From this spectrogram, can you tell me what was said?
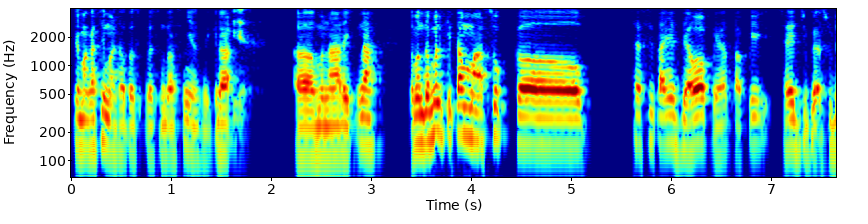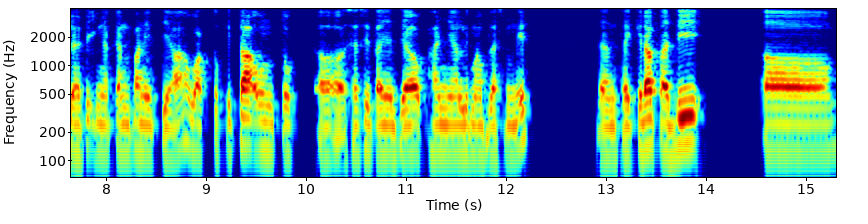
terima kasih mas atas presentasinya saya kira yeah. Iya. uh, menarik. Nah teman-teman kita masuk ke sesi tanya jawab ya, tapi saya juga sudah diingatkan panitia waktu kita untuk uh, sesi tanya jawab hanya 15 menit dan saya kira tadi uh,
